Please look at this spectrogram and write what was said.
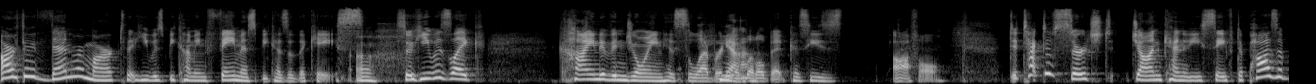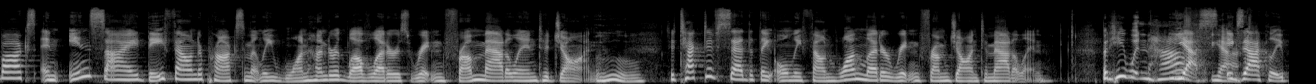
Arthur then remarked that he was becoming famous because of the case. So he was like kind of enjoying his celebrity a little bit because he's awful. Detectives searched John Kennedy's safe deposit box, and inside they found approximately 100 love letters written from Madeline to John. Detectives said that they only found one letter written from John to Madeline. but he wouldn't have. Yes, Yeah. exactly.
